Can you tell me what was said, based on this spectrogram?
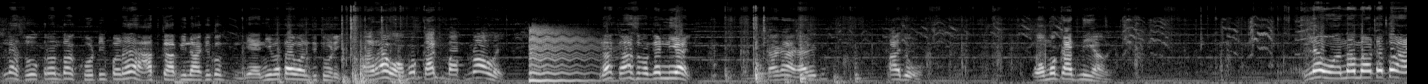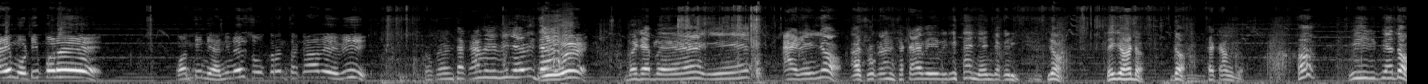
એટલે છોકરાને તો ખોટી પડે હાથ કાપી નાખે કોક નેની બતાવવાની થોડી અરે હોમો કાચ બાપ નો આવે. ના કાસ વગરની આવે કાકા આ જુઓ. હોમો કાચ નહીં આવે. એટલે ઓના માટે તો આય મોટી પડે. કોનથી નેની નહીં છોકરાને સકાવે એવી. છોકરાને સકાવે એવી લેવી છે? ઓય બરાબર એ આ રહી લો આ છોકરાને સકાવે એવી લી ને ચકડી લો લઈ જાઓ હટો. દો સકાવજો હા વીસ રૂપિયા દો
